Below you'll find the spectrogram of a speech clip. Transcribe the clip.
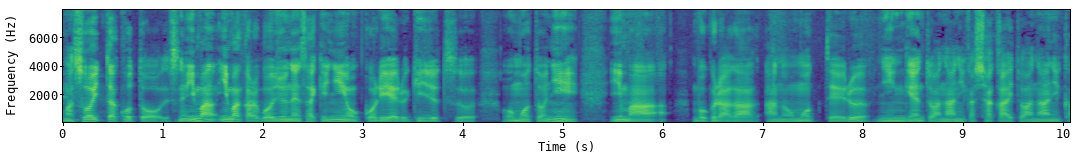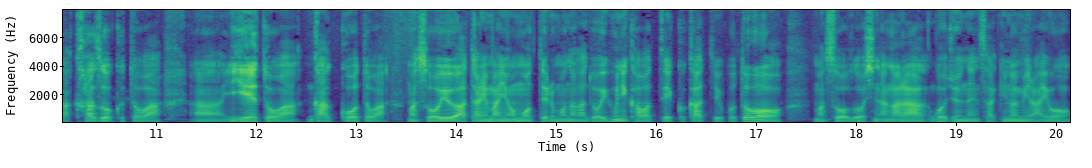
まあ、そういったことをですね今今から50年先に起こり得る技術をもとに今僕らがあの持っている人間とは何か社会とは何か家族とはあ家とは学校とは、まあ、そういう当たり前に思っているものがどういうふうに変わっていくかっていうことを、まあ、想像しながら50年先の未来を、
